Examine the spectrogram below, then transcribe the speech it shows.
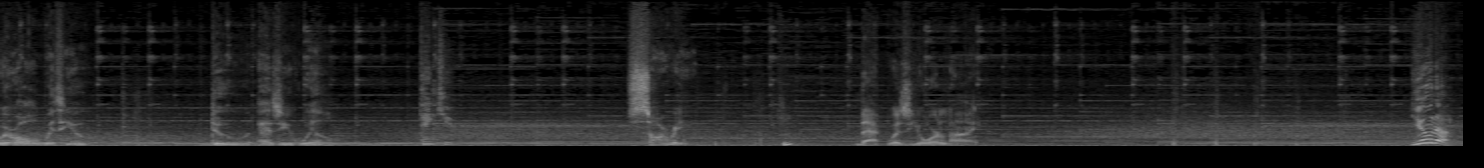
We're all with you. Do as you will. Thank you. Sorry. Hmm? That was your line. Yuna!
